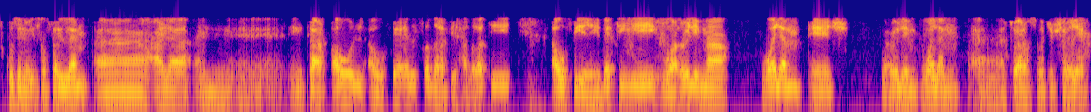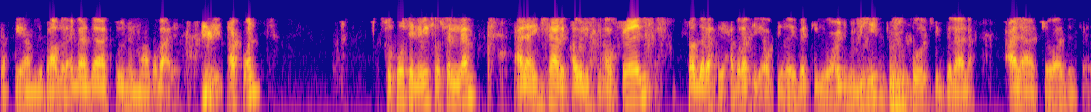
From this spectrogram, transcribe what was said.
سكوت النبي صلى الله عليه وسلم آه، على إنكار قول أو فعل صدر في حضرته أو في غيبته وعلم ولم إيش وعلم ولم آه، تعرف صفته الشرعية كقيام لبعض العبادات دون المواظبة عليه. عفوا. سقوط النبي صلى الله عليه وسلم على إنكار قول أو فعل صدر في حضرته أو في غيبته وعلم به سقوط في الدلالة على جواز الفعل.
